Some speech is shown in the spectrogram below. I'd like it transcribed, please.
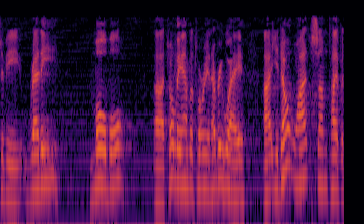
to be ready, mobile, uh, totally ambulatory in every way. Uh, you don't want some type of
